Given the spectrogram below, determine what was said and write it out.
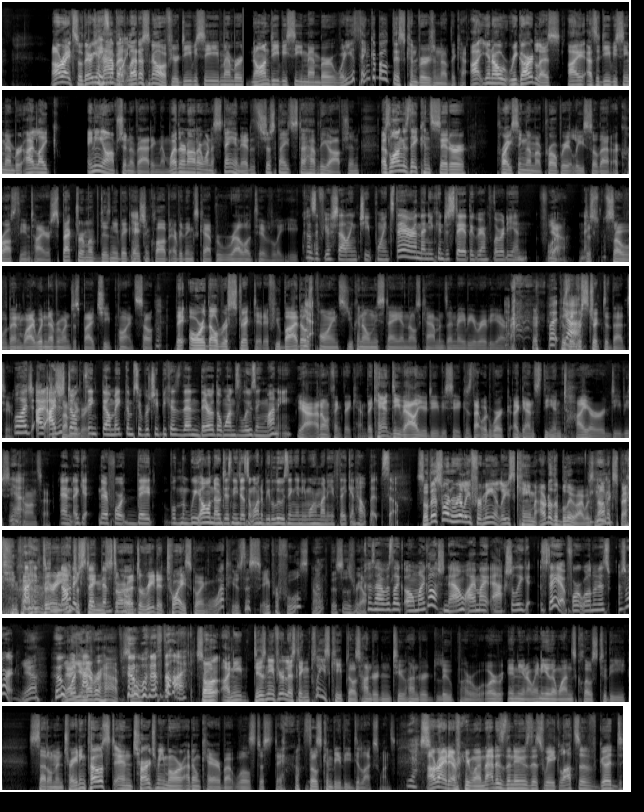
All right, so there you Case have it. point. Let us know if you're DVC member, non-DVC member. What do you think about this conversion of the cat? Uh, you know, regardless, I as a DVC member, I like any option of adding them. Whether or not I want to stay in it, it's just nice to have the option as long as they consider pricing them appropriately so that across the entire spectrum of Disney Vacation Club, everything's kept relatively equal. Because if you're selling cheap points there, and then you can just stay at the Grand Floridian for yeah, just so then why wouldn't everyone just buy cheap points? So they or they'll restrict it. If you buy those Yeah. points, you can only stay in those cabins and maybe Riviera because But they yeah. restricted that too. well, I to just don't degree. think they'll make them super cheap because then they're the ones losing money. yeah, I don't think they can. They can't devalue DVC because that would work against the entire DVC Yeah. concept. And again, therefore, they well, we all know Disney doesn't want to be losing any more money if they can help it. So So this one really, for me at least, came out of the blue. I was not expecting that. I Very interesting them to story. I had to read it twice, going, "What is this? April Fools? No, this is real." because I was like, oh my gosh, now I might actually get, stay at Fort Wilderness Resort. Yeah. Who yeah, would you have- never have. Who would have thought? So I need Disney if you're listening, please keep those 100 and 200 loop or or in you know any of the ones close to the settlement trading post and charge me more. I don't care, but we'll just stay. those can be the deluxe ones. Yes. All right, everyone. That is the news this week. Lots of good,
